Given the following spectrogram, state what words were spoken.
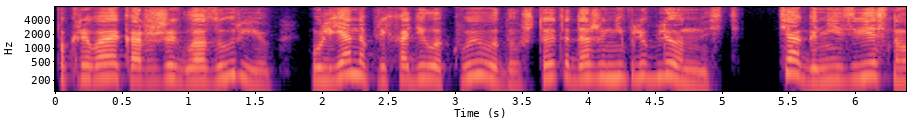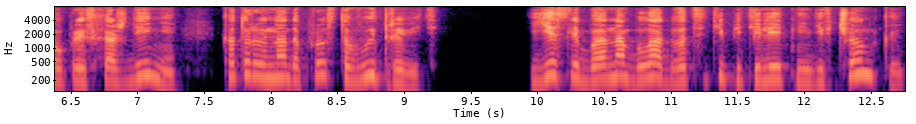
Покрывая коржи глазурью, Ульяна приходила к выводу, что это даже не влюбленность, тяга неизвестного происхождения, которую надо просто вытравить. Если бы она была 25-летней девчонкой,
